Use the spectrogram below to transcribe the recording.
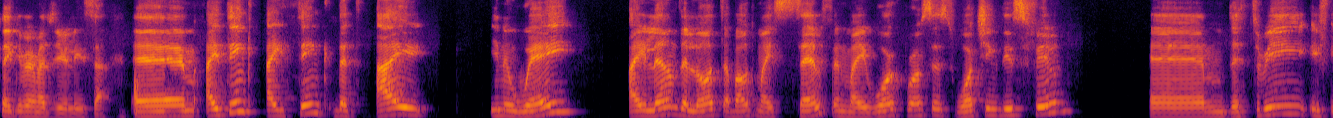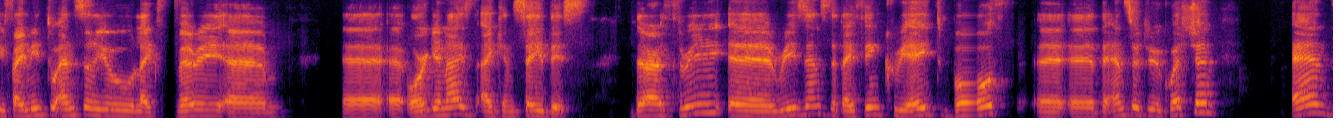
Thank you very much, dear Lisa. Um, I think I think that I, in a way, I learned a lot about myself and my work process watching this film. Um, the three, if, if I need to answer you like very um, uh, uh, organized, I can say this. There are three uh, reasons that I think create both uh, uh, the answer to your question and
